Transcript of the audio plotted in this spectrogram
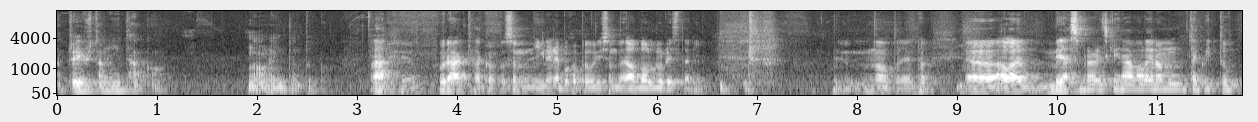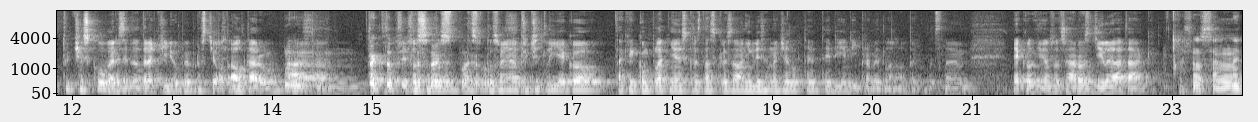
A prej už tam není tako. No, není tam tako. Ach jo, chudák tako, to jsem nikdy nepochopil, když jsem to hrál Baldury starý. No, to je jedno. Uh, ale já jsem právě vždycky hrával jenom takový tu, tu českou verzi, to dračí doupě prostě od Altaru. No, um, tak to přišlo. To, jsem, to, to, to, jsem měl přečetlý jako taky kompletně skrz na skrz, ale nikdy jsem nečetl ty, ty D&D pravidla, no, tak vůbec nevím, jak velký tam jsou třeba rozdíly a tak. Já jsem se, ne,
